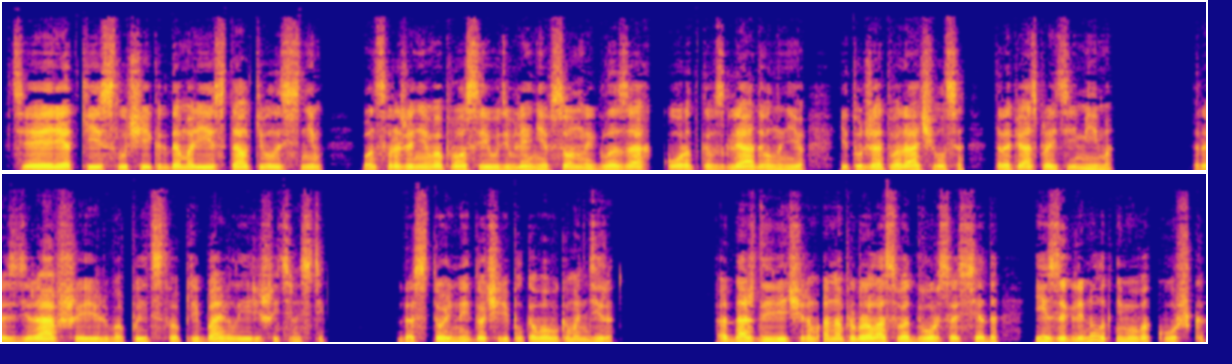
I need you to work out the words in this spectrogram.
В те редкие случаи, когда Мария сталкивалась с ним, он с выражением вопроса и удивления в сонных глазах коротко взглядывал на нее и тут же отворачивался, торопясь пройти мимо. Раздиравшее ее любопытство прибавило ей решительности, достойной дочери полкового командира. Однажды вечером она пробралась во двор соседа и заглянула к нему в окошко.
